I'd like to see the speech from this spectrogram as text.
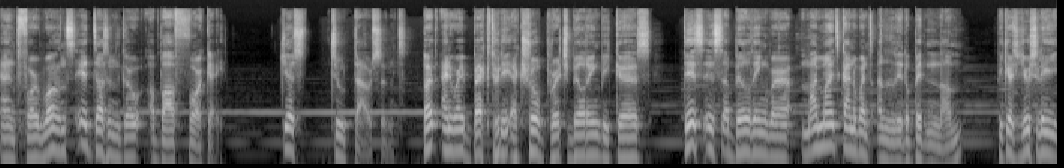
And for once, it doesn't go above 4k. Just 2000. But anyway, back to the actual bridge building because this is a building where my mind kind of went a little bit numb. Because usually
